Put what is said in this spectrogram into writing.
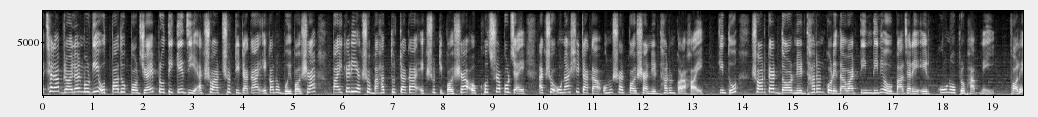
এছাড়া ব্রয়লার মুরগি উৎপাদক পর্যায়ে প্রতি কেজি একশো আটষট্টি টাকা একানব্বই পয়সা, পাইকারি একশো বাহাত্তর টাকা একষট্টি পয়সা ও খুচরা পর্যায়ে একশো উনআশি টাকা উনষাট পয়সা নির্ধারণ করা হয়। কিন্তু সরকার দর নির্ধারণ করে দেওয়ার তিন দিনেও বাজারে এর কোনো প্রভাব নেই। ফলে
